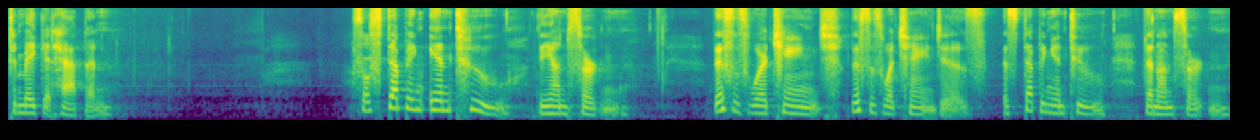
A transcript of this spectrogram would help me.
to make it happen. So, stepping into the uncertain. This is where change, this is what change is. Is stepping into the uncertain.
